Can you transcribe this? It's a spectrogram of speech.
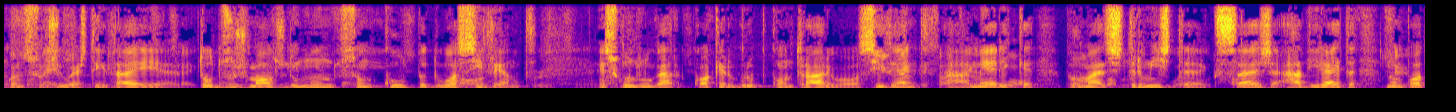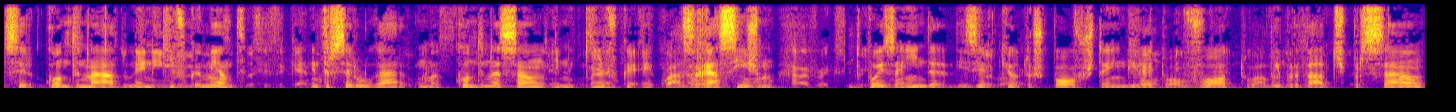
quando surgiu esta ideia: todos os males do mundo são culpa do Ocidente. Em segundo lugar, qualquer grupo contrário ao Ocidente, à América, por mais extremista que seja, à direita, não pode ser condenado inequivocamente. Em terceiro lugar, uma condenação inequívoca é quase racismo. Depois, ainda, dizer que outros povos têm direito ao voto, à liberdade de expressão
